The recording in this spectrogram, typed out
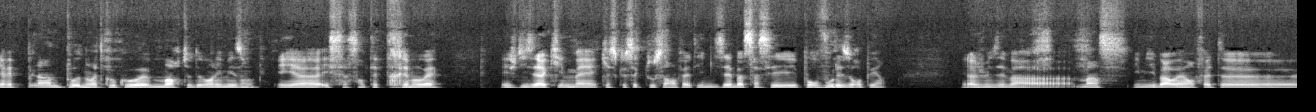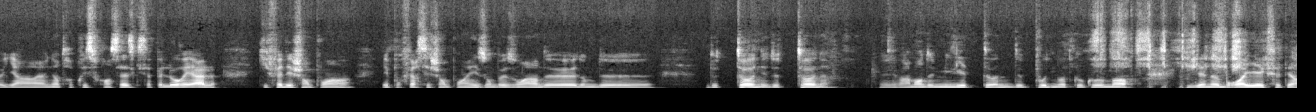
il y avait plein de pots de noix de coco mortes devant les maisons et, et ça sentait très mauvais. Et je disais à Kim, mais qu'est-ce que c'est que tout ça en fait? Et il me disait, bah ça c'est pour vous les Européens. Et là, je me disais, bah mince. Il me dit, bah ouais, en fait, euh, il y a une entreprise française qui s'appelle L'Oréal qui fait des shampoings. Et pour faire ces shampoings, ils ont besoin de donc de, de tonnes et de tonnes, vraiment de milliers de tonnes de peaux de noix de coco mortes qui viennent broyer, etc.,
